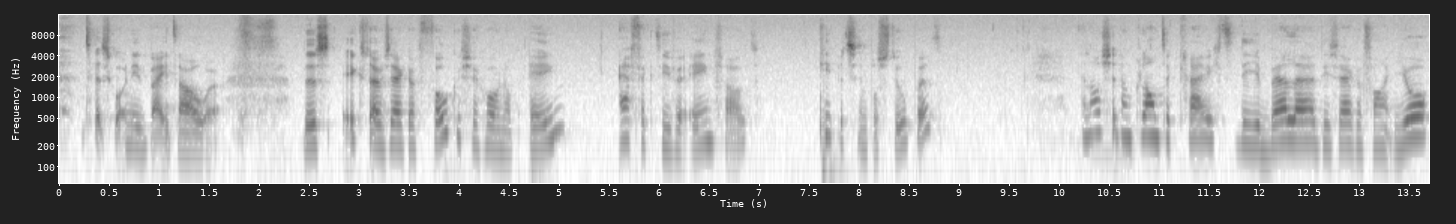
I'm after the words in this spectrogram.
het is gewoon niet bij te houden. Dus ik zou zeggen, focus je gewoon op één. Effectieve eenvoud. Keep it simple stupid. En als je dan klanten krijgt die je bellen, die zeggen van... joh,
